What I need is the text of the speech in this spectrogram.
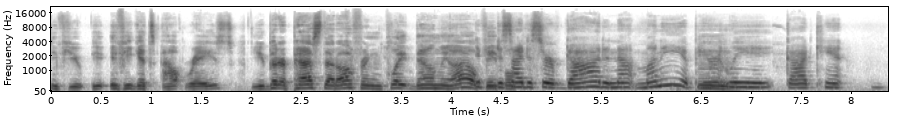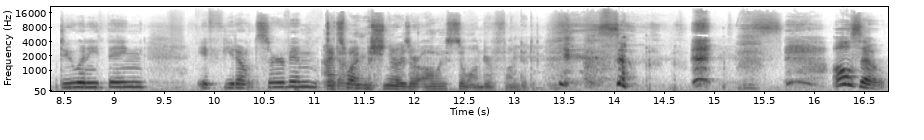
If you if he gets outraised, you better pass that offering plate down the aisle, If you decide to serve God and not money, apparently God can't do anything if you don't serve Him. That's why know. missionaries are always so underfunded. So, also,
